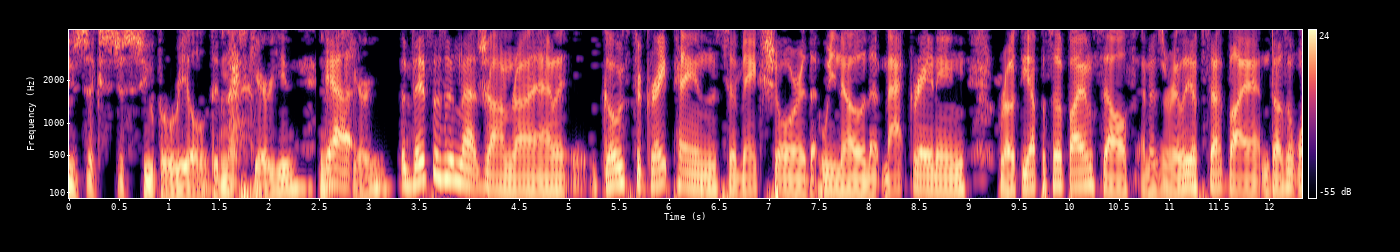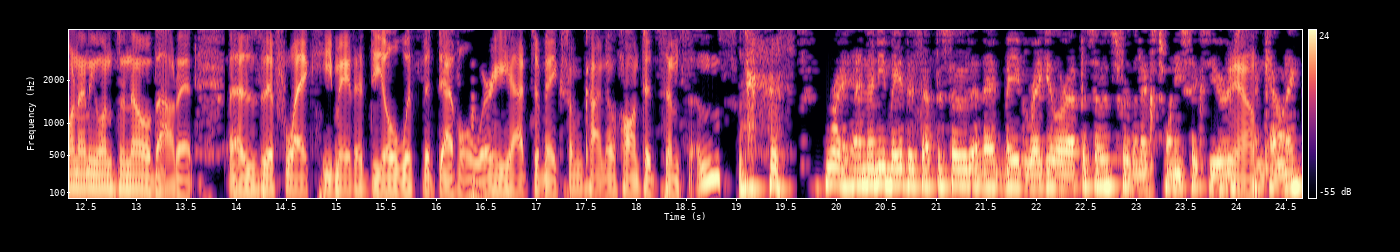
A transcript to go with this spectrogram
was like just super real. Didn't that scare you? Didn't Yeah. that scare you? this is in that genre and it goes to great pains to make sure that we know that Matt Groening wrote the episode by himself and is really upset by it and doesn't want anyone to know about it as if like he made a deal with the devil where he had to make some kind of haunted Simpsons. Right. And then he made this episode and then made regular episodes for the next 26 years Yeah. and counting.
